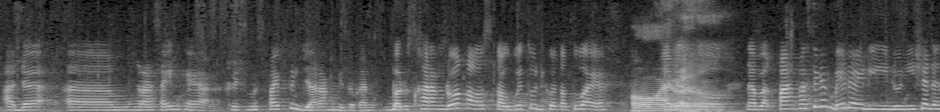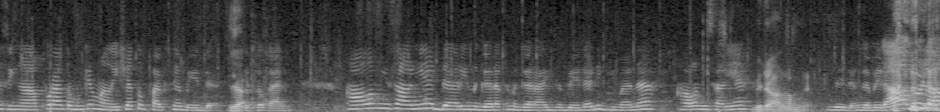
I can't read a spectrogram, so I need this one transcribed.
ada em, ngerasain kayak Christmas vibe tuh jarang gitu kan. Baru sekarang doang kalau setahu gue tuh di kota tua ya. Oh ada iya. tuh. Nah pa- pasti kan beda ya di Indonesia dan Singapura atau mungkin Malaysia tuh vibesnya beda Iya. gitu kan. Kalau misalnya dari negara ke negara aja beda nih gimana? Kalau misalnya Beda alam ya. beda nggak beda alam gue udah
